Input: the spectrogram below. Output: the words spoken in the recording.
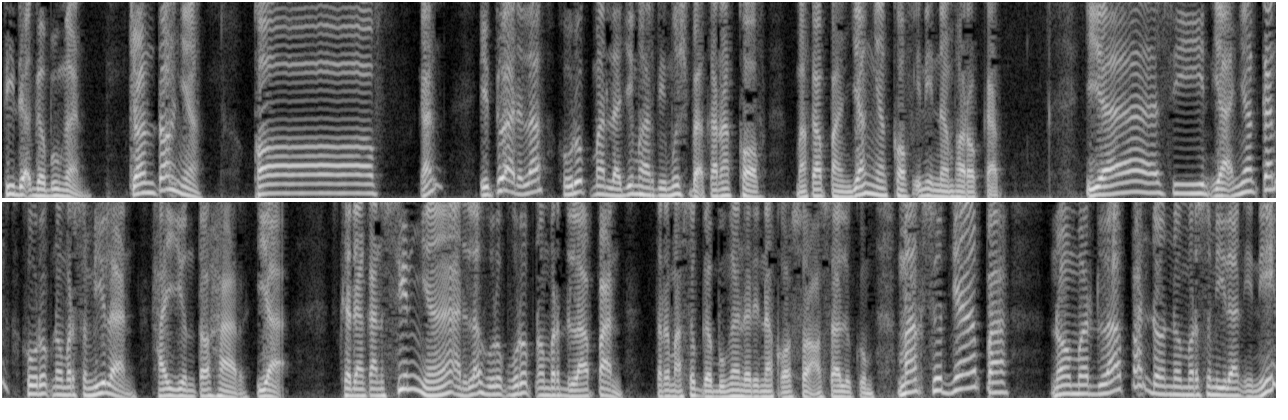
tidak gabungan. Contohnya, kof, kan? itu adalah huruf mad lazim harfi musbah karena kof. Maka panjangnya kof ini enam harokat. Yasin. Ya-nya kan huruf nomor sembilan. Hayyun tohar. Ya. Sedangkan sinnya adalah huruf-huruf nomor delapan. Termasuk gabungan dari nakoso asalukum. Maksudnya apa? Nomor delapan dan nomor sembilan ini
